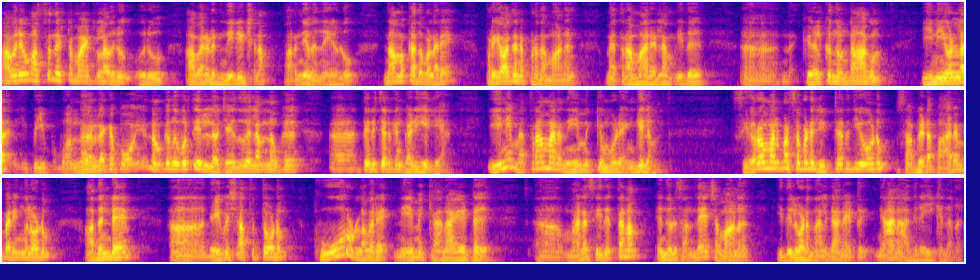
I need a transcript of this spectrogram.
അവർ വസ്തുനിഷ്ഠമായിട്ടുള്ള ഒരു ഒരു അവരുടെ നിരീക്ഷണം പറഞ്ഞു വന്നേ ഉള്ളൂ. നമുക്കത് വളരെ പ്രയോജനപ്രദമാണ്. മെത്രാന്മാരെല്ലാം ഇത് കേൾക്കുന്നുണ്ടാകും. ഇനിയുള്ള ഇപ്പം ഈ വന്നവരുടെയൊക്കെ പോയി നമുക്ക് നിവൃത്തിയില്ലല്ലോ. ചെയ്തതെല്ലാം നമുക്ക് തിരിച്ചെടുക്കാൻ കഴിയില്ല. ഇനി മെത്രാന്മാരെ നിയമിക്കുമ്പോഴെങ്കിലും സീറോ മലബാർ സഭയുടെ ലിറ്റർജിയോടും സഭയുടെ പാരമ്പര്യങ്ങളോടും അതിന്റെ ദൈവശാസ്ത്രത്തോടും കൂറുള്ളവരെ നിയമിക്കാനായിട്ട് മനസ്സിരുത്തണം എന്നൊരു സന്ദേശമാണ് ഇതിലൂടെ നൽകാനായിട്ട് ഞാൻ ആഗ്രഹിക്കുന്നത്.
